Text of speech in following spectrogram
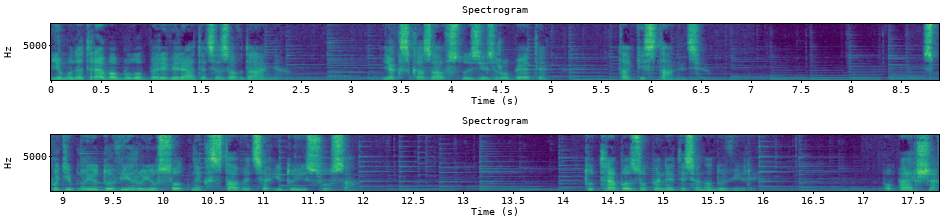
Йому не треба було перевіряти це завдання. Як сказав слузі зробити, так і станеться. З подібною довірою сотник ставиться і до Ісуса. Тут треба зупинитися на довірі. По-перше,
